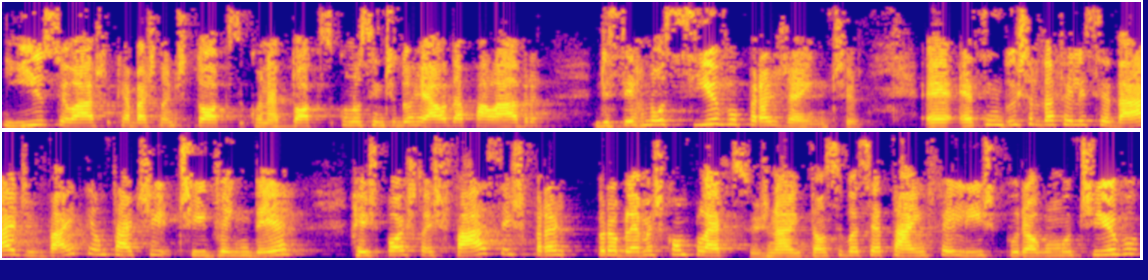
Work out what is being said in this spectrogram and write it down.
E isso eu acho que é bastante tóxico, né? Tóxico no sentido real da palavra, de ser nocivo para a gente. É, essa indústria da felicidade vai tentar te, te vender respostas fáceis para problemas complexos, né? Então, se você está infeliz por algum motivo,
